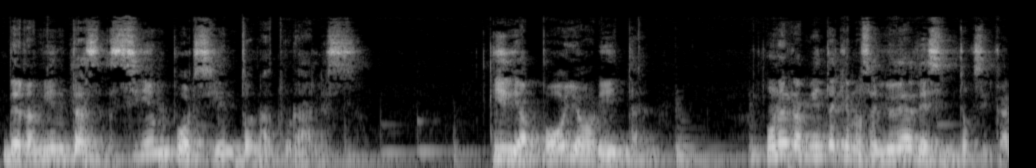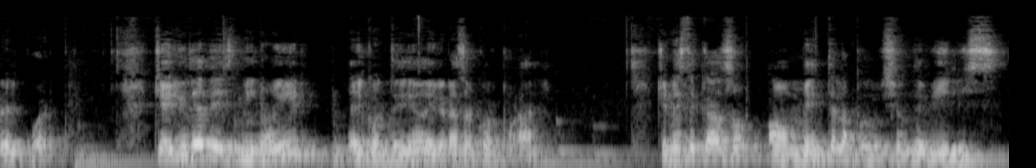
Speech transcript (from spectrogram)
de herramientas 100% naturales y de apoyo ahorita, una herramienta que nos ayude a desintoxicar el cuerpo, que ayude a disminuir el contenido de grasa corporal, que en este caso aumente la producción de bilis.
